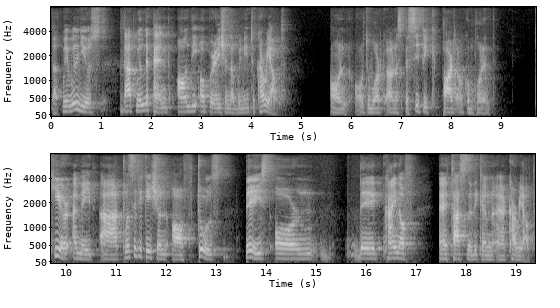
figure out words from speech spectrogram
that we will use that will depend on the operation that we need to carry out on or to work on a specific part or component. Here I made a classification of tools based on the kind of uh, tasks that they can uh, carry out.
